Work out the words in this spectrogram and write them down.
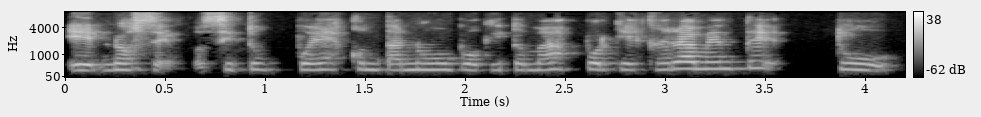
Eh, no sé, si tú puedes contarnos un poquito más, porque claramente tu,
